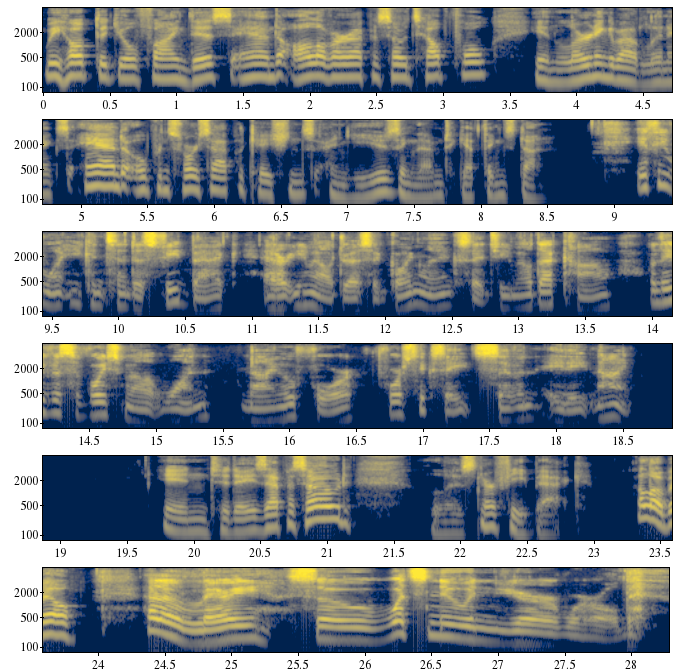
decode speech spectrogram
We hope that you'll find this and all of our episodes helpful in learning about Linux and open source applications and using them to get things done. If you want, you can send us feedback at our email address at goinglinux at gmail.com or leave us a voicemail at 1 904 468 7889. In today's episode, listener feedback. Hello, Bill. Hello, Larry. So, what's new in your world?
